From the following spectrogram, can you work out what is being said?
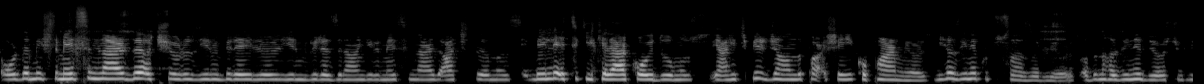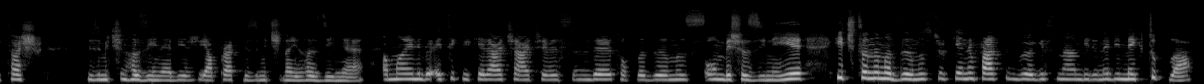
Orada işte mevsimlerde açıyoruz 21 Eylül, 21 Haziran gibi mevsimlerde açtığımız, belli etik ilkeler koyduğumuz, yani hiçbir canlı şeyi koparmıyoruz. Bir hazine kutusu hazırlıyoruz. Adını hazine diyoruz çünkü bir taş bizim için hazine, bir yaprak bizim için hazine. Ama yani bu etik ilkeler çerçevesinde topladığımız 15 hazineyi hiç tanımadığımız Türkiye'nin farklı bir bölgesinden birine bir mektupla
